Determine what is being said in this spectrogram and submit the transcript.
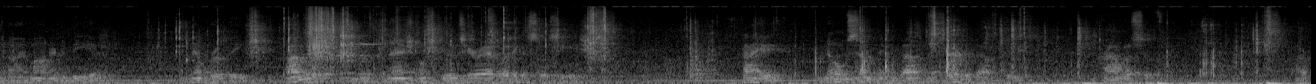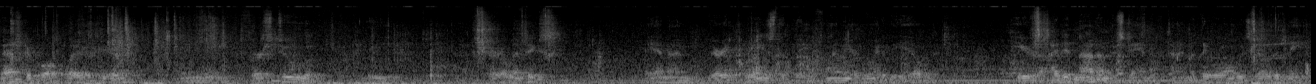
and I'm honored to be a, a member of the, honorary member of the National Wheelchair Athletic Association. I know something about, and I've heard about the prowess of our basketball player here in the first two of the Paralympics. And I'm very pleased that they finally are going to be held here. I did not understand at the time that they were always held in the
